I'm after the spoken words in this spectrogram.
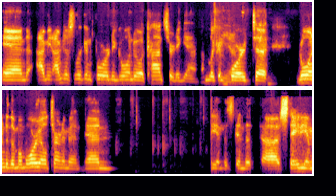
and I mean, I'm just looking forward to going to a concert again. I'm looking yeah. forward to going to the Memorial Tournament and in the in the uh, stadium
